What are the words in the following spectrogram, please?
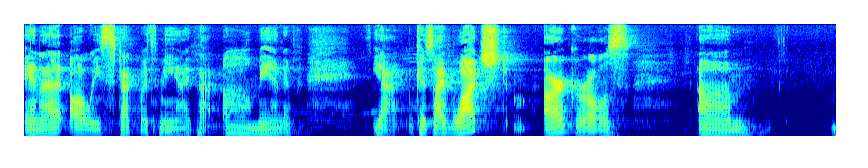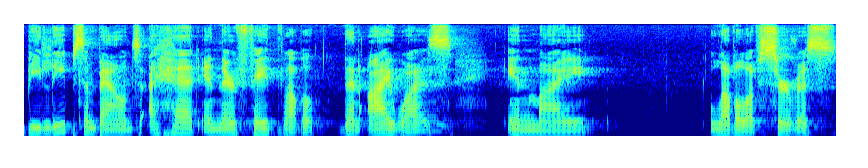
And that always stuck with me. I thought, oh man, if, yeah, because I watched our girls um, be leaps and bounds ahead in their faith level than I was in my level of service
